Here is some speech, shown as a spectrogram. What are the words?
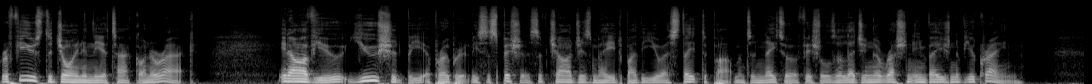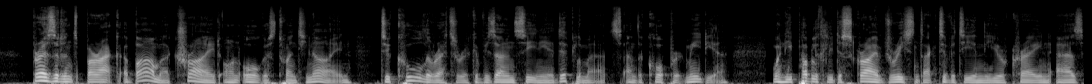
refused to join in the attack on Iraq. In our view, you should be appropriately suspicious of charges made by the US State Department and NATO officials alleging a Russian invasion of Ukraine. President Barack Obama tried on August 29 to cool the rhetoric of his own senior diplomats and the corporate media when he publicly described recent activity in the Ukraine as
